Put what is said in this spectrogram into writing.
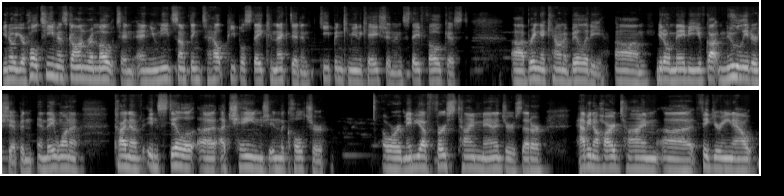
you know your whole team has gone remote and and you need something to help people stay connected and keep in communication and stay focused uh, bring accountability. Um, you know maybe you've got new leadership and and they want to kind of instill a, a change in the culture or maybe you have first time managers that are having a hard time uh, figuring out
